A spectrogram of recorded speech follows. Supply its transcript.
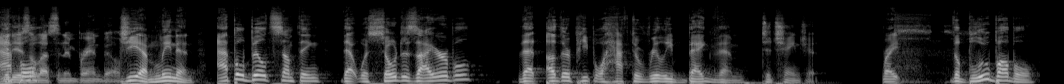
It is a lesson in brand build. GM, lean in. Apple built something that was so desirable that other people have to really beg them to change it. Right? The blue bubble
